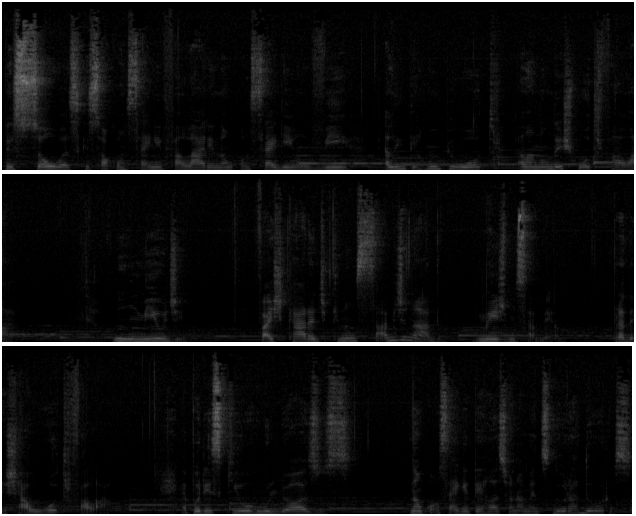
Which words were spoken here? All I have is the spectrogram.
Pessoas que só conseguem falar e não conseguem ouvir ela interrompe o outro, ela não deixa o outro falar. O humilde faz cara de que não sabe de nada, mesmo sabendo, para deixar o outro falar. É por isso que orgulhosos não conseguem ter relacionamentos duradouros.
